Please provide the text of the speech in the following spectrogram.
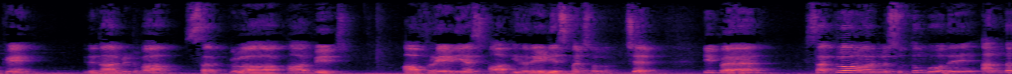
ஓகே இது என்ன ஆர்பிட் பா? Circular orbit of radius R இது ரேடியஸ் மாதிரி சொல்லலாம். சரி. இப்ப சர்க்குலர் ஆர்பிட்ல சுத்தும் போது அந்த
